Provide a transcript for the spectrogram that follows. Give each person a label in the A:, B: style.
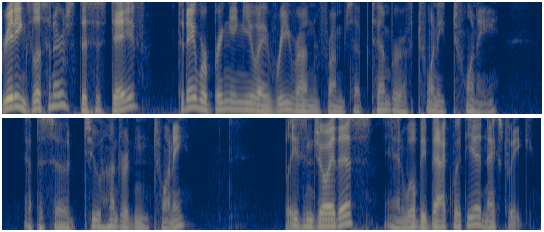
A: Greetings, listeners. This is Dave. Today we're bringing you a rerun from September of 2020, episode 220. Please enjoy this, and we'll be back with you next week.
